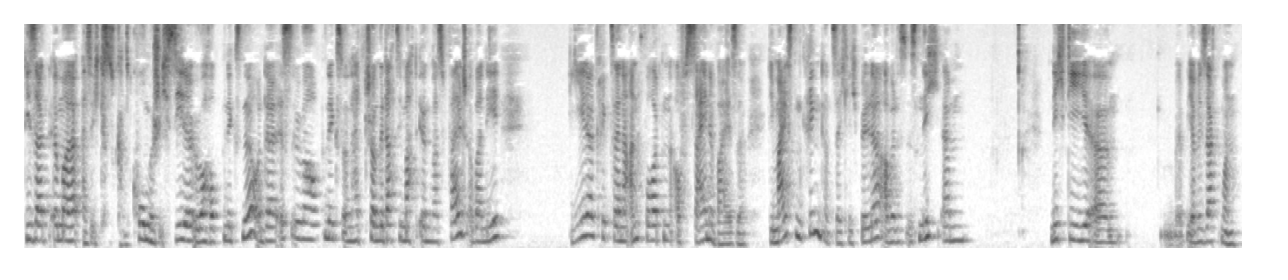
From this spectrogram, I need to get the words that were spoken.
die sagt immer, also ich ist ganz komisch, ich sehe da überhaupt nichts, ne? Und da ist überhaupt nichts und hat schon gedacht, sie macht irgendwas falsch, aber nee, jeder kriegt seine Antworten auf seine Weise. Die meisten kriegen tatsächlich Bilder, aber das ist nicht ähm, nicht die, ähm, ja wie sagt man,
